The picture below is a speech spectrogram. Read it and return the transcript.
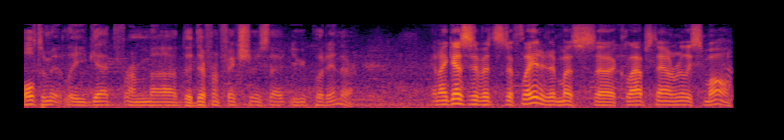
ultimately get from uh, the different fixtures that you put in there. And I guess if it's deflated, it must uh, collapse down really small.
